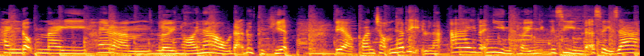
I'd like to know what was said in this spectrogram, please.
hành động này hay là lời nói nào đã được thực hiện. Ừ. Để quan trọng nhất ý là ai đã nhìn thấy những cái gì đã xảy ra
